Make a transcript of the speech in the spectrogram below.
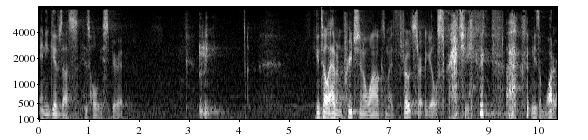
and He gives us His Holy Spirit. you can tell I haven't preached in a while because my throat's starting to get a little scratchy. I need some water.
